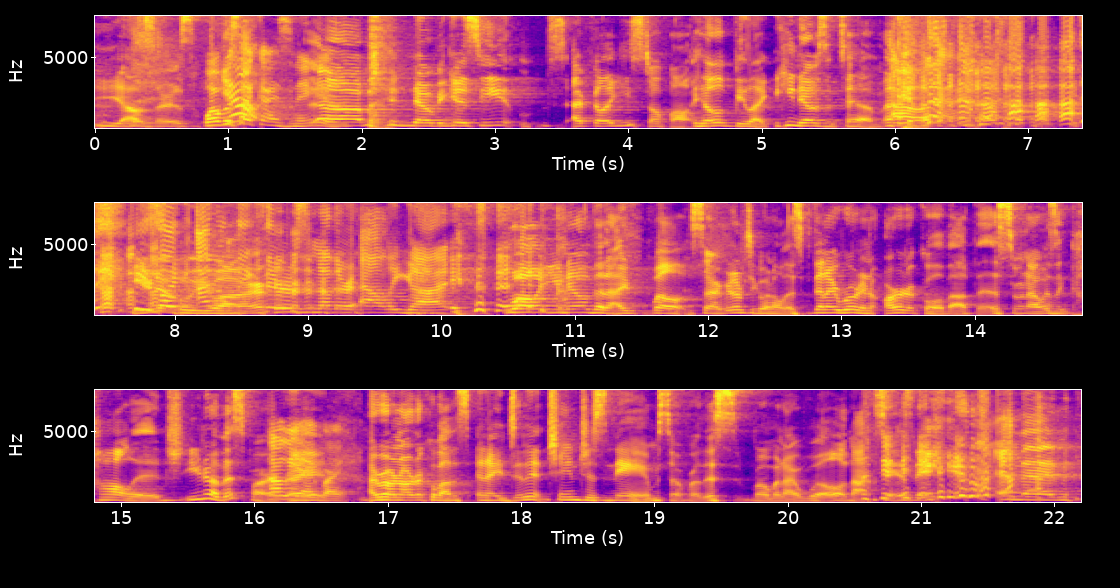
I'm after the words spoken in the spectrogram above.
Yowzers. what was that guy's name? Um, no, because he, I feel like he still fall. He'll be like, he knows it's him. Oh, you know Like, who you don't are. There's another alley guy. well, you know that I. Well, sorry, we don't have to go into all this. But then I wrote an article about this when I was in college. You know this part. Oh, yeah, right? right. I wrote an article about this, and I didn't change his name. So for this moment, I will not say his name. and then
